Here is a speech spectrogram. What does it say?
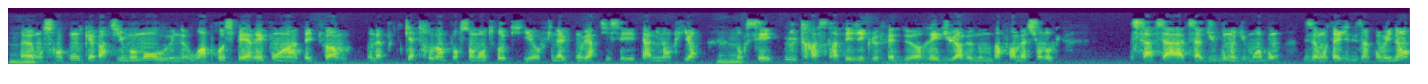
mhm. euh, on se rend compte qu'à partir du moment où, une, où un prospect répond à un typeform on a plus de 80% d'entre eux qui au final convertissent et terminent en client mhm. donc c'est ultra stratégique le fait de réduire le nombre d'informations donc ça, ça, ça a du bon et du moins bon, des avantages et des inconvénients.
